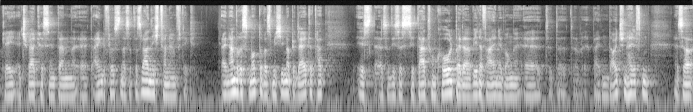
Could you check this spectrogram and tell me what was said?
okay, Edgewerke sind dann äh, eingeflossen, also das war nicht vernünftig. Ein anderes Motto, was mich immer begleitet hat, ist also dieses Zitat von Kohl bei der Wiedervereinigung äh, der, der, der beiden deutschen Hälften. Also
